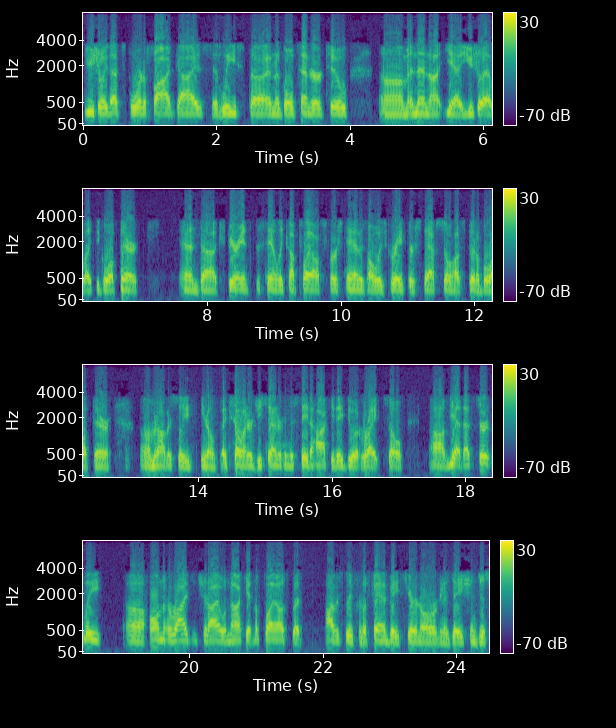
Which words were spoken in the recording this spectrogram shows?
Usually that's four to five guys at least, uh, and a goaltender or two. Um, and then, uh, yeah, usually I like to go up there and uh, experience the Stanley Cup playoffs firsthand is always great. Their staff's so hospitable up there. Um, and obviously, you know, Xcel Energy Center in the state of hockey, they do it right. So, um, yeah, that's certainly uh, on the horizon should Iowa not get in the playoffs. But obviously, for the fan base here in our organization, just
